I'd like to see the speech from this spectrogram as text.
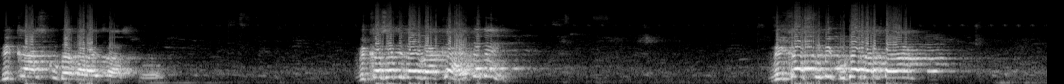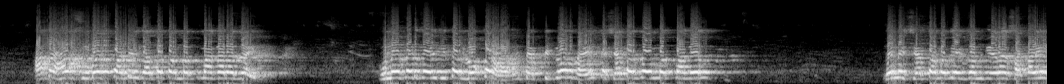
विकास कुठं करायचा असतो? विकासाची काही व्याख्या आहे का नाही? विकास तुम्ही कुठे करता? आता हा सुभाष पाटील जातो तर मत मागायला जाईल. कुणाकडे जाईल? जिथं लोक राहतात तिकडे राहील तर शेतात जाऊन मत मागेल. नाही नाही शेतामध्ये एक जण गेला सकाळी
